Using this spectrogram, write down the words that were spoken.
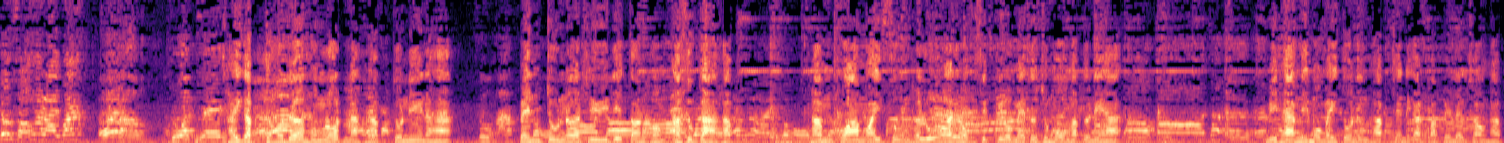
ยกสองอะไรวะเออเอาดวลเพลงใช้กับจอเดิมของรถนะครับ ตัวนี้นะฮะสู้ครับเป็น tuner ทีวีดิจิตอลของ Asuka ครับทำความไวสูงทะลุ 160 กิโลเมตรต่อชั่วโมงครับตัวนี้ฮะ มีแถมนี่หมวกให้อีกตัวหนึ่งครับ ใช้ในการปรับเปลี่ยนเลือกช่องครับ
